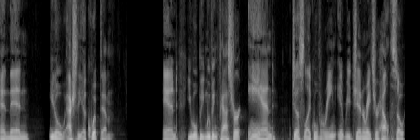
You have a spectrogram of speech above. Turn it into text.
and then, you know, actually equip them. And you will be moving faster. And just like Wolverine, it regenerates your health. So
